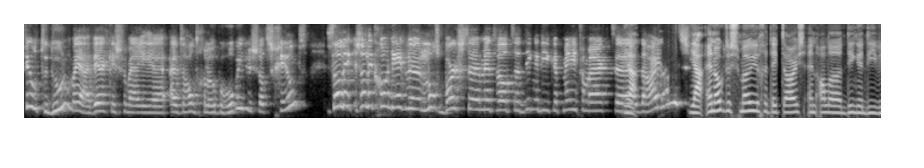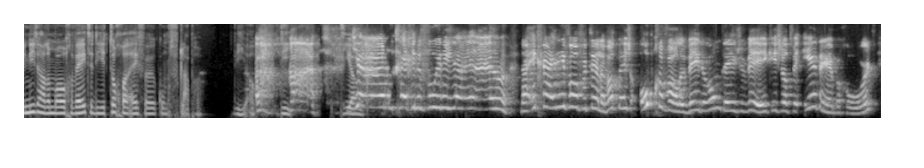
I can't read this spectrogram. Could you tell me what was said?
veel te doen. Maar ja, werk is voor mij uit de hand gelopen hobby, dus dat scheelt. Zal ik, zal ik gewoon direct weer losbarsten met wat dingen die ik heb meegemaakt, Ja. de highlights? Ja, en ook de smeuïge details en alle dingen die we niet hadden mogen weten, die je toch wel even komt verklappen. Die ook. Die, die ook. ja, dan krijg je de ja. Nou, ik ga in ieder geval vertellen. Wat me is opgevallen wederom deze week, is wat we eerder hebben gehoord.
